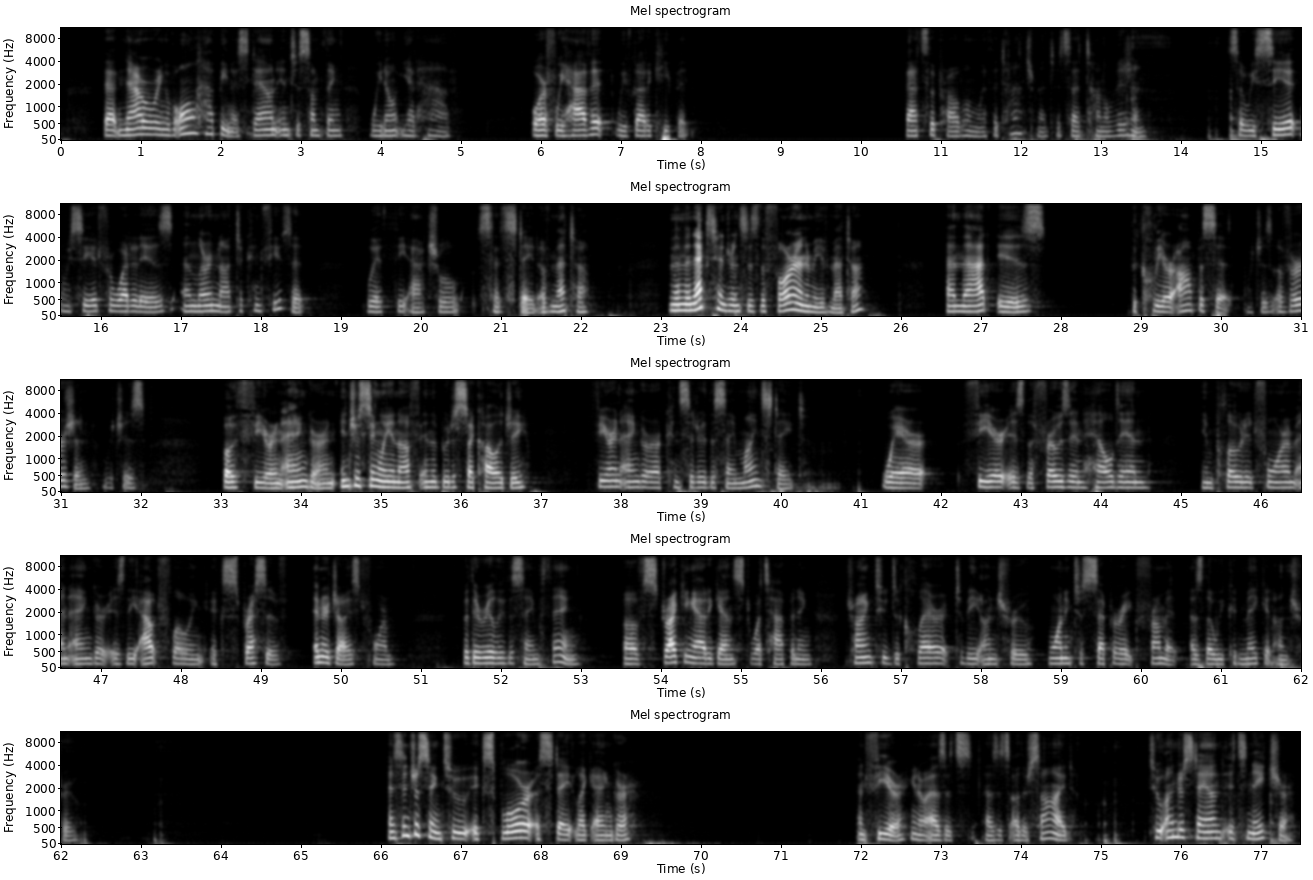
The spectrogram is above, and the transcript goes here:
that narrowing of all happiness down into something we don't yet have. Or if we have it, we've got to keep it. That's the problem with attachment. It's that tunnel vision. So we see it, and we see it for what it is, and learn not to confuse it with the actual state of metta. And then the next hindrance is the far enemy of metta, and that is the clear opposite, which is aversion, which is both fear and anger. And interestingly enough, in the Buddhist psychology, fear and anger are considered the same mind state, where Fear is the frozen, held in, imploded form, and anger is the outflowing, expressive, energized form. But they're really the same thing of striking out against what's happening, trying to declare it to be untrue, wanting to separate from it as though we could make it untrue. And it's interesting to explore a state like anger and fear, you know, as its, as its other side, to understand its nature.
